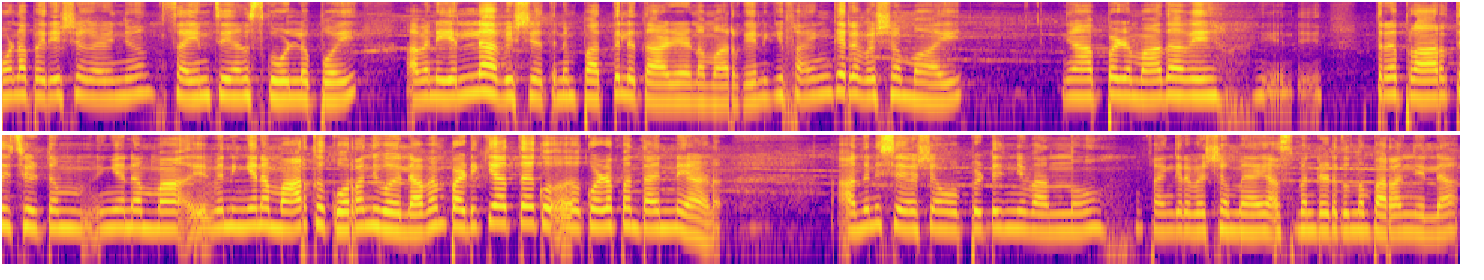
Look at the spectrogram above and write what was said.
ഓണ പരീക്ഷ കഴിഞ്ഞു സൈൻ ചെയ്യാൻ സ്കൂളിൽ പോയി. അവൻ എല്ലാ വിഷയത്തിനും പത്തിൽ താഴെയാണ് മാർക്ക്. എനിക്ക് ഭയങ്കര വിഷമമായി. ഞാൻ അപ്പോഴും മാതാവേ ഇത്ര പ്രാർത്ഥിച്ചിട്ടും ഇങ്ങനെ ഇവൻ ഇങ്ങനെ മാർക്ക് കുറഞ്ഞു പോയില്ല. അവൻ പഠിക്കാത്ത കുഴപ്പം തന്നെയാണ്. അതിനുശേഷം ഒപ്പിട്ടിഞ്ഞ് വന്നു. ഭയങ്കര വിഷമമായി. ഹസ്ബൻഡ് അടുത്തൊന്നും പറഞ്ഞില്ല.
